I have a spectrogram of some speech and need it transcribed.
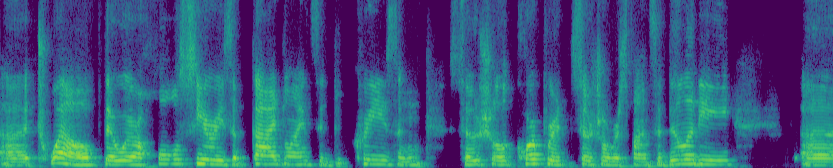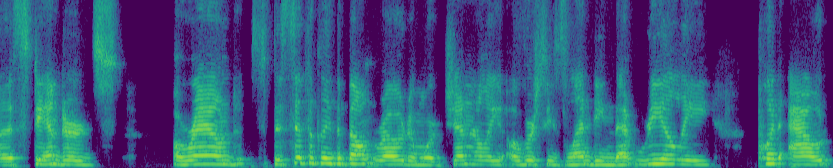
uh, 12, there were a whole series of guidelines and decrees and social, corporate social responsibility uh, standards around specifically the Belt and Road and more generally overseas lending that really put out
